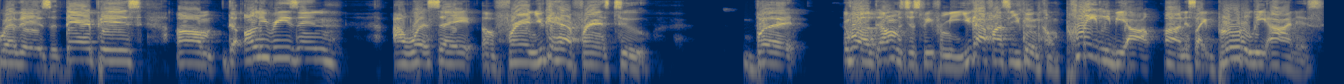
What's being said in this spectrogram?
whether it's a therapist. Um, the only reason I wouldn't say a friend, you can have friends too, but well, I'm gonna just speak for me. You gotta find something you can completely be honest, like brutally honest.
